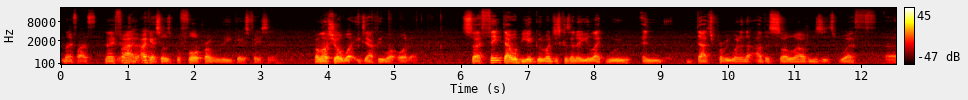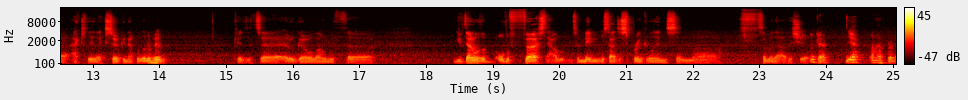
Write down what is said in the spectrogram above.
Ninety five. 95. Okay, so it was before probably Ghostface then. But I'm not sure what exactly what order. So I think that would be a good one just because I know you like Wu, and that's probably one of the other solo albums it's worth uh, actually like soaking up a little bit because it's uh, it'll go along with. Uh, you've done all the all the first albums, and maybe we'll start to sprinkle in some uh, some of the other shit. Okay. Yeah, I'm happy with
